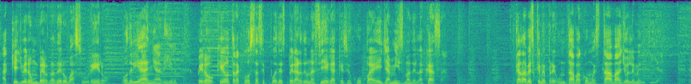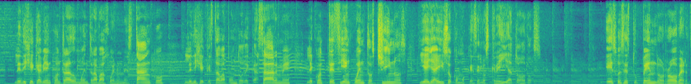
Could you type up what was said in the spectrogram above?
Aquello era un verdadero basurero, podría añadir, pero ¿qué otra cosa se puede esperar de una ciega que se ocupa ella misma de la casa? Cada vez que me preguntaba cómo estaba, yo le mentía. Le dije que había encontrado un buen trabajo en un estanco, le dije que estaba a punto de casarme, le conté 100 cuentos chinos y ella hizo como que se los creía todos. Eso es estupendo, Robert,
